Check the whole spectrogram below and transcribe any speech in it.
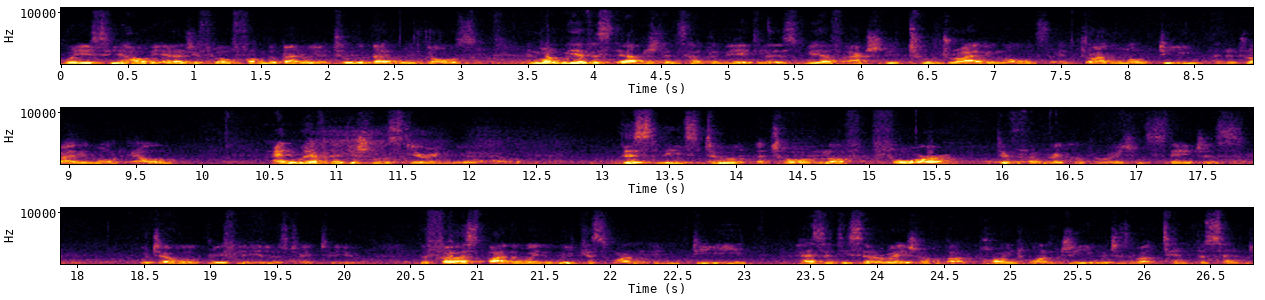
where you see how the energy flow from the battery to the battery goes. And what we have established inside the vehicle is we have actually two driving modes, a driving mode D and a driving mode L. And we have an additional steering wheel. This leads to a total of four different recuperation stages, which I will briefly illustrate to you. The first, by the way, the weakest one in D, has a deceleration of about 0.1 G, which is about 10%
